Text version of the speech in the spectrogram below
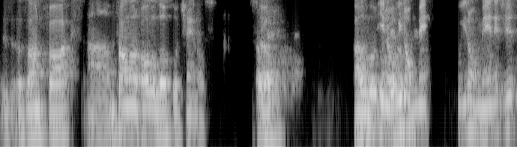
is, is on Fox. Um, it's on all the local channels. So, Okay. Um, local you know, we don't ma- we don't manage it.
